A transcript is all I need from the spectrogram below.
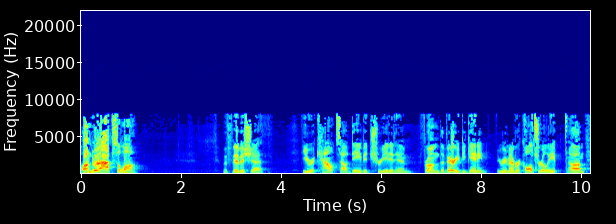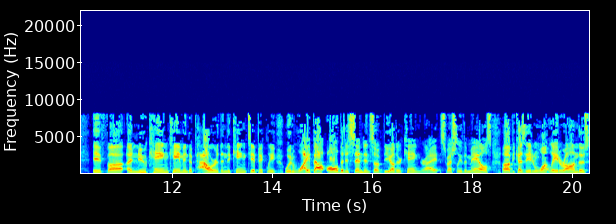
under Absalom. Mephibosheth, he recounts how David treated him from the very beginning. You remember culturally, um, if uh, a new king came into power, then the king typically would wipe out all the descendants of the other king, right? Especially the males, uh, because they didn't want later on those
